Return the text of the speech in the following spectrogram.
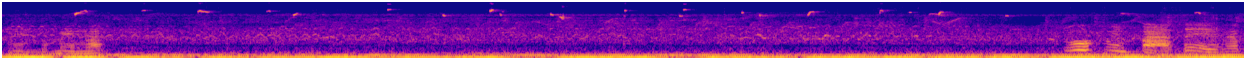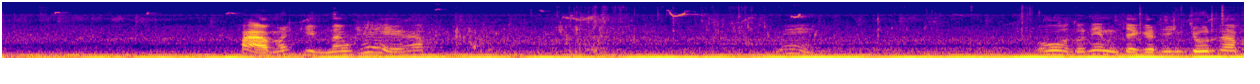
แม่นก็แม่นวะโอ้แม่นป่าแต่ครับป่ามันกินน้ำเท่ครับ นี่ โอ้ตัวนี้มันจะกระทิงจุดครับ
